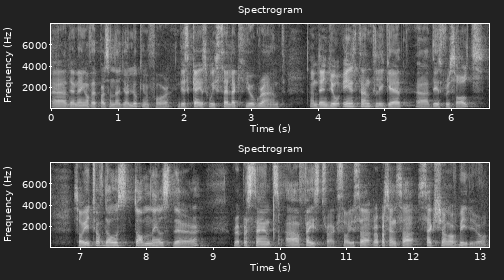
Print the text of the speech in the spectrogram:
uh, the name of the person that you're looking for. In this case, we select Hugh Grant, and then you instantly get uh, these results. So each of those thumbnails there represents a face track. So it represents a section of video.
